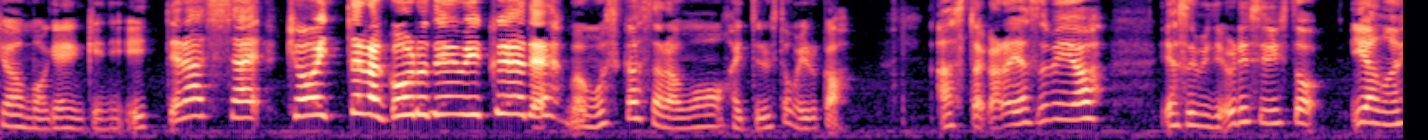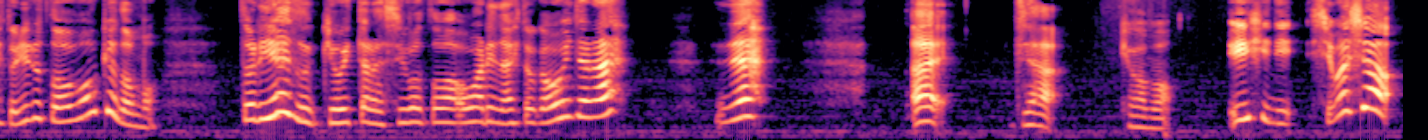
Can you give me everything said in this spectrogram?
今日も元気にいってらっしゃい。今日行ったらゴールデンウィークやで。まあ、もしかしたらもう入ってる人もいるか。明日から休みよ。休みで嬉しい人、嫌な人いると思うけども、とりあえず今日行ったら仕事は終わりな人が多いんじゃない？ね。はい。じゃあ、今日もいい日にしましょう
